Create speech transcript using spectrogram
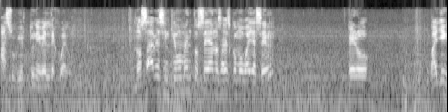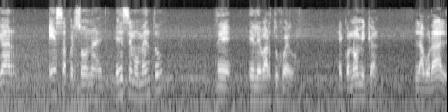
a subir tu nivel de juego. No sabes en qué momento sea, no sabes cómo vaya a ser, pero va a llegar esa persona, ese momento de elevar tu juego. Económica, laboral,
